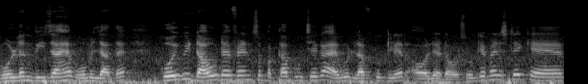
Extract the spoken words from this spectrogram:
गोल्डन वीज़ा है, वो मिल जाता है। कोई भी डाउट है फ्रेंड्स तो पक्का पूछेगा। I would love to clear all your doubts okay friends take care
